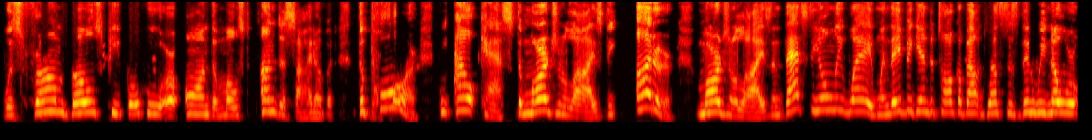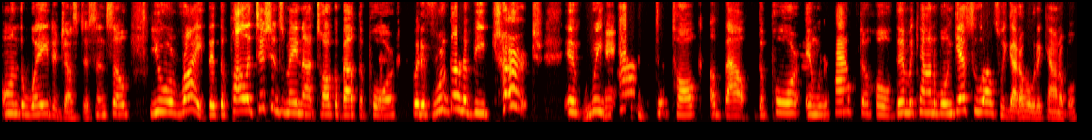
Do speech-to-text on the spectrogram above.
was from those people who are on the most underside of it. The poor the outcasts the marginalized the utter marginalized and that's the only way when they begin to talk about justice then we know we're on the way to justice. And so you were right that the politicians may not talk about the poor but if we're going to be church if we have to talk about the poor and we have to hold them accountable and guess who else we got to hold accountable?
